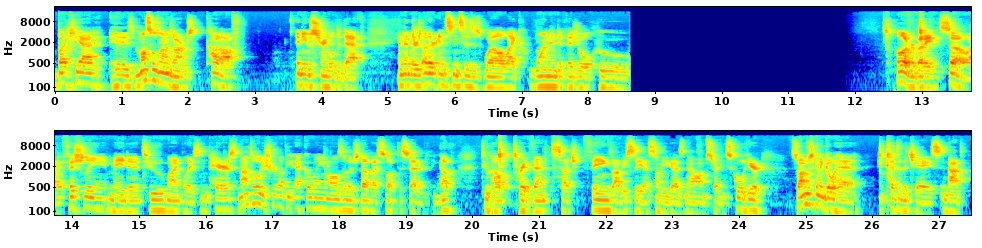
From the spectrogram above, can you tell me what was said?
but he had his muscles on his arms cut off and he was strangled to death. And then there's other instances as well, like one individual who. Hello, everybody. So I officially made it to my place in Paris. Not totally sure about the echoing and all this other stuff. I still have to set everything up to help prevent such things. Obviously, as some of you guys know, I'm starting school here. So I'm just going to go ahead and cut to the chase and not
